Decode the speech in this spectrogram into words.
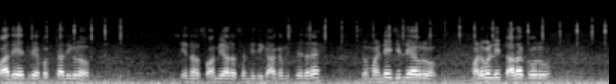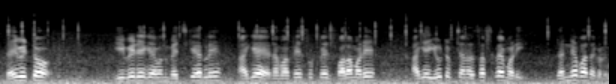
ಪಾದಯಾತ್ರೆಯ ಭಕ್ತಾದಿಗಳು ಏನೋ ಸ್ವಾಮಿಯವರ ಸನ್ನಿಧಿಗೆ ಆಗಮಿಸ್ತಾ ಇದ್ದಾರೆ. ಸೊ ಮಂಡ್ಯ ಜಿಲ್ಲೆಯವರು, ಮಳವಳ್ಳಿ ತಾಲೂಕವರು, ದಯವಿಟ್ಟು ಈ ವಿಡಿಯೋಗೆ ಒಂದು ಮೆಚ್ಚುಗೆ ಇರಲಿ. ಹಾಗೆ ನಮ್ಮ ಫೇಸ್ಬುಕ್ ಪೇಜ್ ಫಾಲೋ ಮಾಡಿ. ಹಾಗೆ ಯೂಟ್ಯೂಬ್ ಚಾನಲ್ ಸಬ್ಸ್ಕ್ರೈಬ್ ಮಾಡಿ. ಧನ್ಯವಾದಗಳು.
